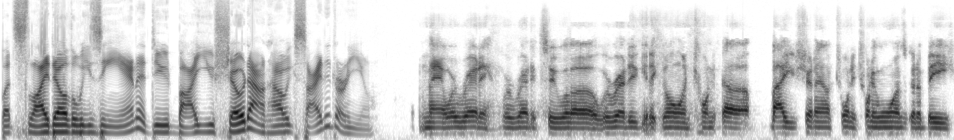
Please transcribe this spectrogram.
But Slidell, Louisiana, dude, Bayou Showdown. How excited are you? Man, we're ready. We're ready to uh, we're ready to get it going. Twenty uh, Bayou Showdown 2021 is going to be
